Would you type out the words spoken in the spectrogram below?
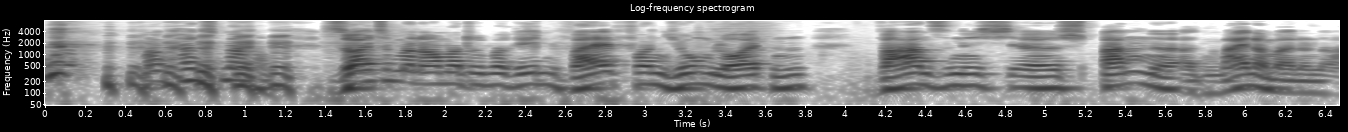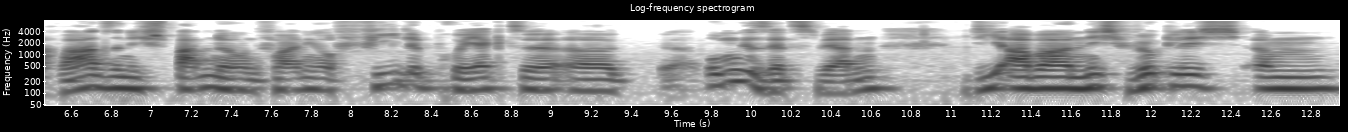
Man kann es machen. Sollte man auch mal drüber reden, weil von jungen Leuten wahnsinnig äh, spannende, also meiner Meinung nach wahnsinnig spannende und vor allen Dingen auch viele Projekte äh, umgesetzt werden, die aber nicht wirklich, ähm,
